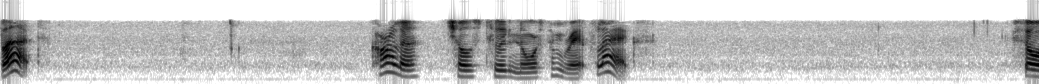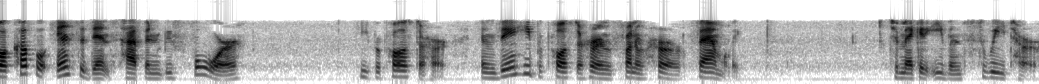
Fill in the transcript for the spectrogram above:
But Carla chose to ignore some red flags. So a couple incidents happened before he proposed to her. And then he proposed to her in front of her family to make it even sweeter.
